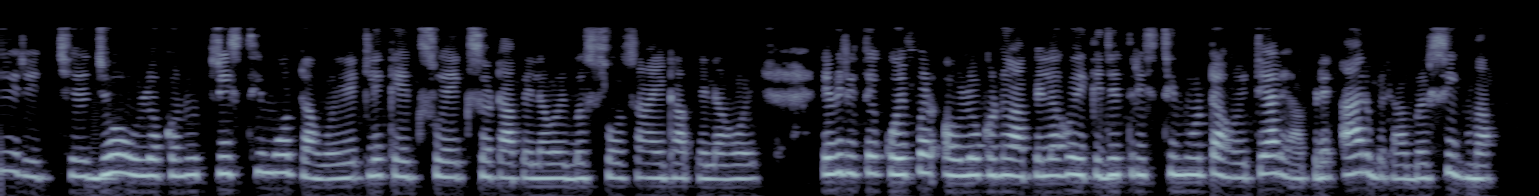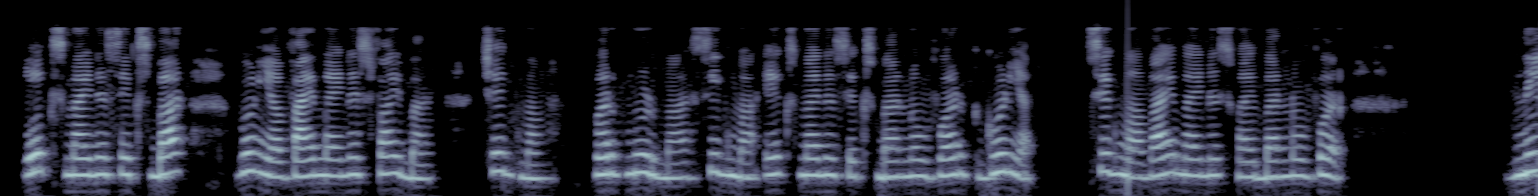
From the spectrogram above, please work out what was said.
રીત છે, જો અવલોકનો ત્રીસથી મોટા હોય, એટલે કે એકસો એકસઠ આપેલા હોય, બસો સાહીઠ આપેલા હોય, એવી રીતે કોઈ પણ અવલોકનો આપેલા હોય કે જે ત્રીસથી મોટા હોય, ત્યારે આપણે આર બરાબર sigma. X minus X bar ગુણ્યા વાય માઇનસ વાય બાર છેદમાં વર્ગમૂળમાં sigma X minus X bar નો વર્ગ ગુણ્યા sigma Y minus Y bar નો વર્ગ. ને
